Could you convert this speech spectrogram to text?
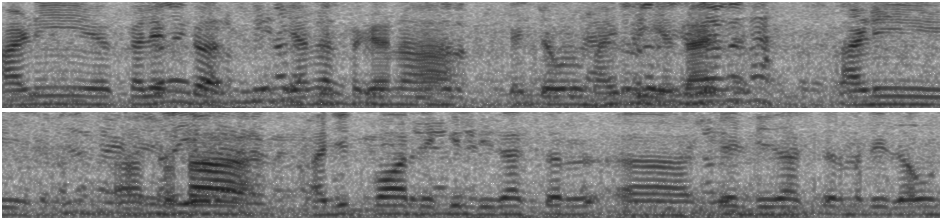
आणि कलेक्टर यांना सगळ्यांना त्यांच्याकडून माहिती घेत आहेत. आणि स्वतः अजित पवार देखील डिझास्टर स्टेट डिझास्टरमध्ये जाऊन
